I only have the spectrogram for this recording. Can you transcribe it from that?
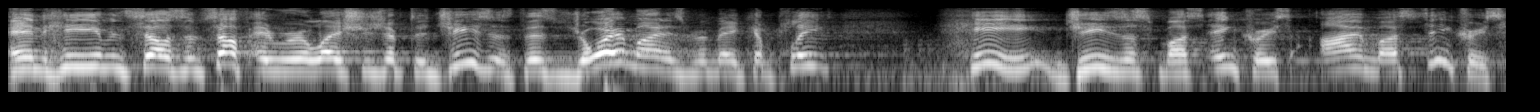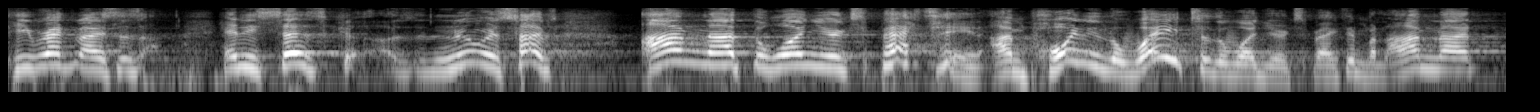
And he even tells himself in relationship to Jesus, This joy of mine has been made complete. He, Jesus, must increase, I must decrease. He recognizes, and he says numerous times, I'm not the one you're expecting. I'm pointing the way to the one you're expecting, but I'm not,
